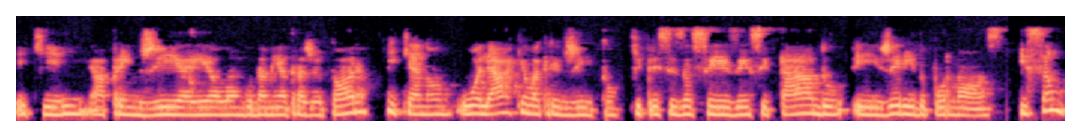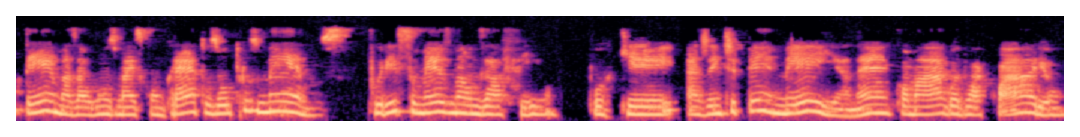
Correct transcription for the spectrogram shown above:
e que aprendi aí ao longo da minha trajetória e que é no, o olhar que eu acredito que precisa ser exercitado e gerido por nós. E são temas, alguns mais concretos, outros menos. Por isso mesmo é um desafio porque a gente permeia, né, como a água do aquário,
